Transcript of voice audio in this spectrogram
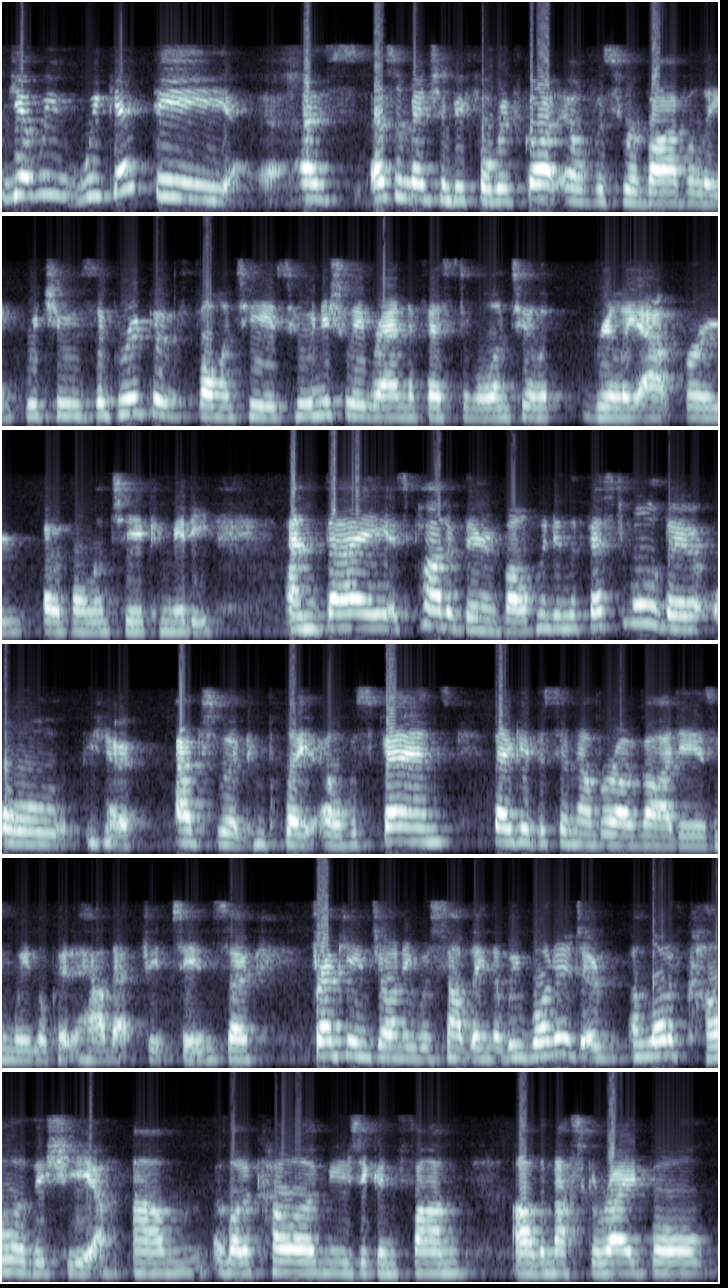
Yeah, we, we get the, as, as I mentioned before, we've got Elvis Revival Inc., which is a group of volunteers who initially ran the festival until it really outgrew a volunteer committee. And they, as part of their involvement in the festival, they're all, you know, absolute complete Elvis fans. They give us a number of ideas and we look at how that fits in. So Frankie and Johnny was something that we wanted a, a lot of colour this year, um, a lot of colour, music, and fun. Uh, the masquerade ball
